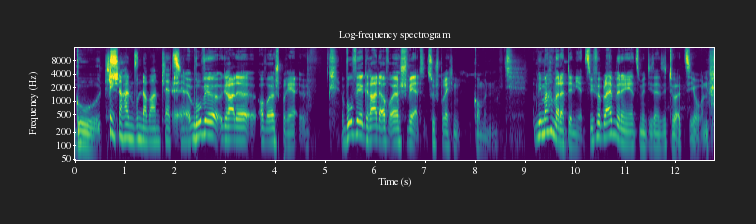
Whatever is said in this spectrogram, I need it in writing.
Gut. Klingt nach einem wunderbaren Plätzchen. Äh, wo wir gerade auf euer Spre wo wir gerade auf euer Schwert zu sprechen kommen. Wie machen wir das denn jetzt? Wie verbleiben wir denn jetzt mit dieser Situation?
